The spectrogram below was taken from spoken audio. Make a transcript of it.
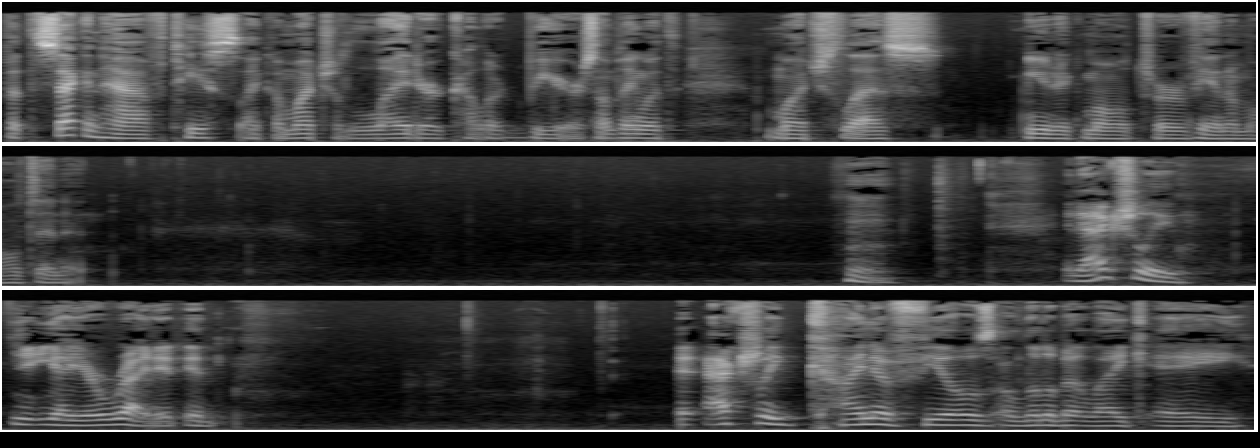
but the second half tastes like a much lighter colored beer, something with much less Munich malt or Vienna malt in it. Hmm. It actually, yeah, you're right. It, it it actually kind of feels a little bit like a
